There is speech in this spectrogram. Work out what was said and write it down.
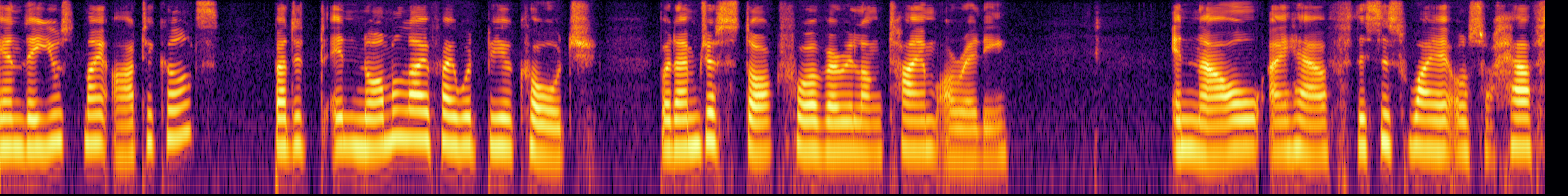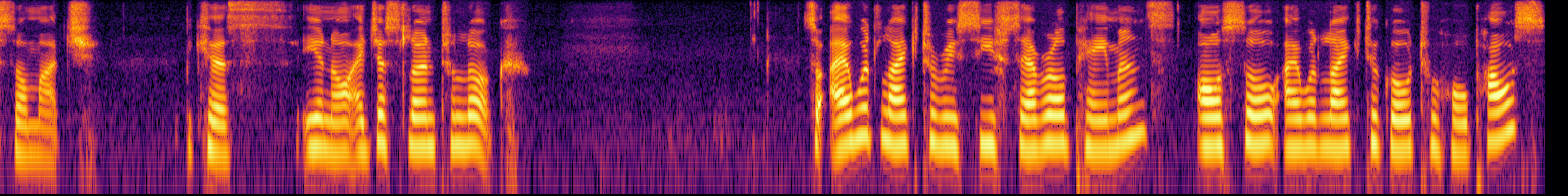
and they used my articles. But it, in normal life, I would be a coach. But I'm just stalked for a very long time already. And now I have, this is why I also have so much. Because, you know, I just learned to look. So I would like to receive several payments. Also, I would like to go to Hope House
